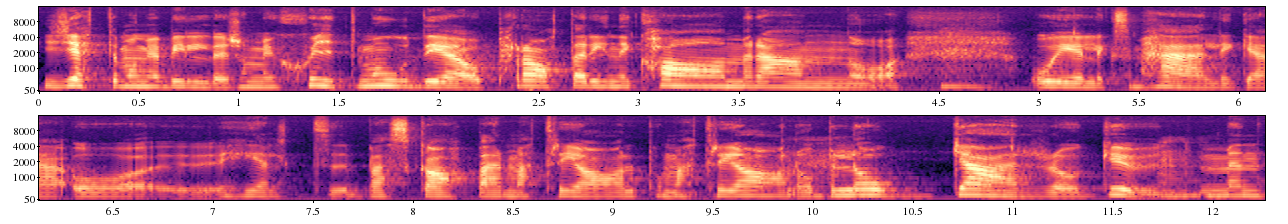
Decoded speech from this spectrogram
jättemånga bilder som är skitmodiga och pratar in i kameran och, Mm. och är liksom härliga och helt bara skapar material på material och bloggar och gud. Mm. Men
